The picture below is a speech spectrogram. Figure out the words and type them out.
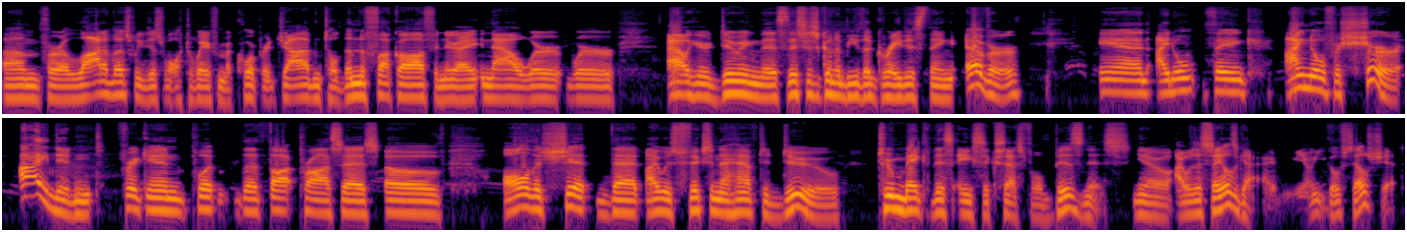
Um, for a lot of us, we just walked away from a corporate job and told them to fuck off, and right now we're we're out here doing this. This is going to be the greatest thing ever. And I don't think I know for sure I didn't freaking put the thought process of all the shit that I was fixing to have to do to make this a successful business. You know, I was a sales guy. You know, you go sell shit.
